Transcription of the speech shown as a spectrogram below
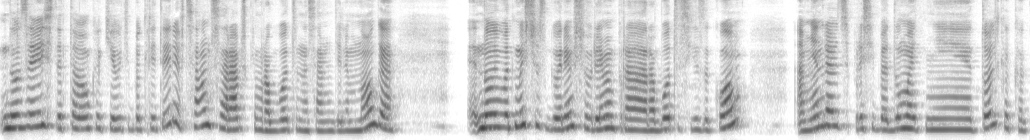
Ну, зависит от того, какие у тебя критерии. В целом с арабским работы на самом деле много. Ну и вот мы сейчас говорим все время про работу с языком, а мне нравится про себя думать не только как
